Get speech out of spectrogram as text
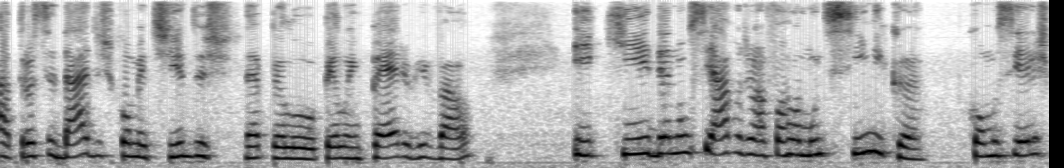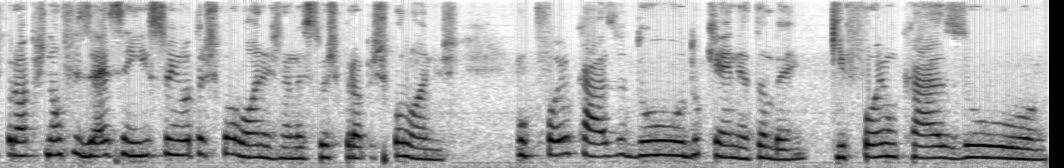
atrocidades cometidas né, pelo, pelo império rival e que denunciavam de uma forma muito cínica, como se eles próprios não fizessem isso em outras colônias, né, nas suas próprias colônias foi o caso do, do Quênia também, que foi um caso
